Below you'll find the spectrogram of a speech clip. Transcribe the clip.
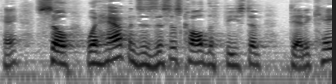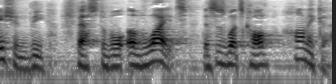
Okay? So what happens is this is called the Feast of dedication, the festival of lights. This is what's called Hanukkah.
